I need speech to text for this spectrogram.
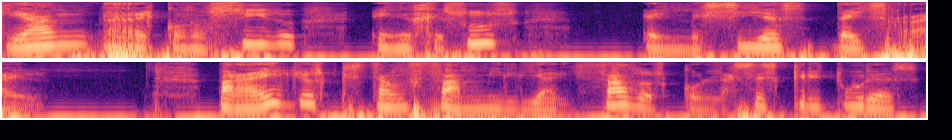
que han reconocido en Jesús el Mesías de Israel. Para ellos que están familiarizados con las escrituras,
